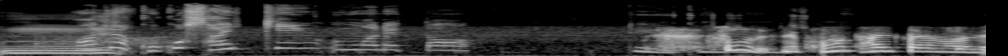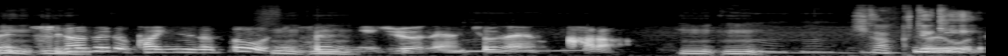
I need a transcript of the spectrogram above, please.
うん。あじゃあここ最近生まれたっていう感じそうですね、この大会はね、うんうん。調べる限りだと、うんうん2020年、去年からうんううんうん。ん比較的比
